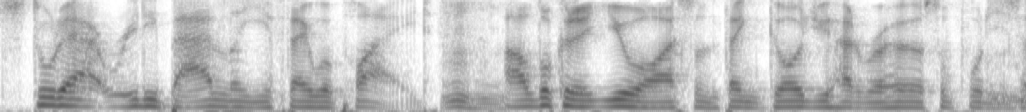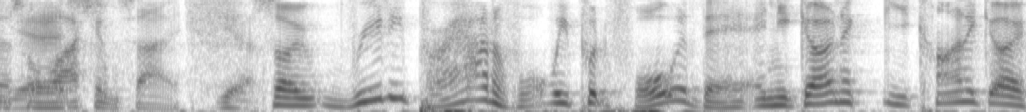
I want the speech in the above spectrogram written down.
stood out really badly if they were played. Uh, looking at you, Iceland, thank God you had rehearsal footage. That's all I can say. Yeah. So really proud of what we put forward there, and you're going to you kind of go,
